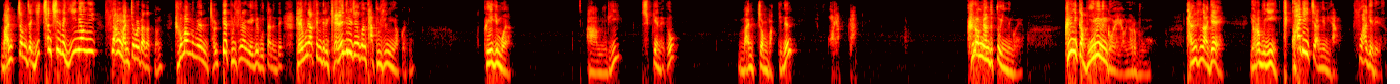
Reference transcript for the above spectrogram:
만점자 2,702명이 수학 만점을 받았던 그것만 보면 절대 불수능이라고 얘기를 못 하는데 대부분의 학생들은 걔네들을 제외하고는 다 불수능이었거든요. 그 얘기는 뭐야? 아무리 쉽게 내도 만점 받기는 어렵다. 그런 면도 또 있는 거예요. 그러니까 모르는 거예요, 여러분. 단순하게 여러분이 특화되어 있지 않는 이상, 수학에 대해서.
